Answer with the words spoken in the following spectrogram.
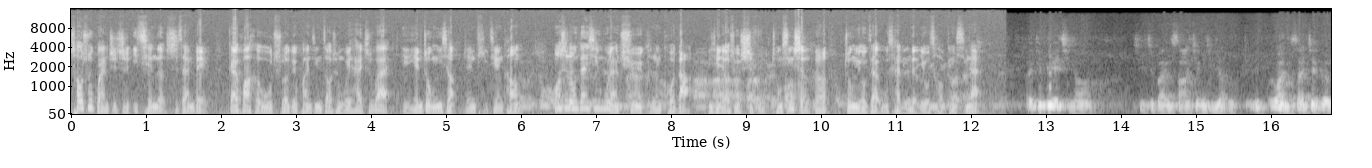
超出管制值一千的十三倍。该化合物除了对环境造成危害之外，也严重影响人体健康。黄世龙担心污染区域可能扩大，并且要求市府重新审核中油在乌才林的油槽更新案。ATPH 哦，是一万三千二啊，一万三千二，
